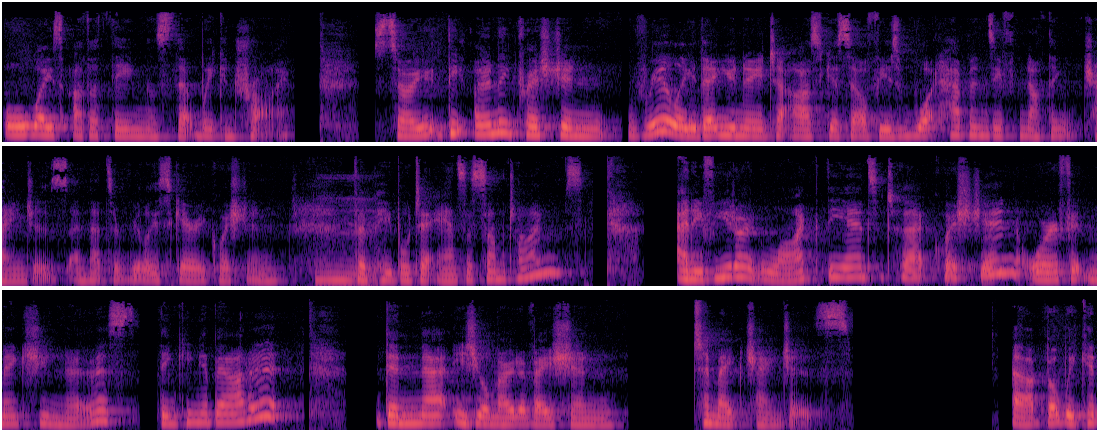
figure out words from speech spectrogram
always other things that we can try. So, the only question really that you need to ask yourself is what happens if nothing changes? And that's a really scary question mm. for people to answer sometimes. And if you don't like the answer to that question, or if it makes you nervous thinking about it, then that is your motivation to make changes. Uh, but we can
